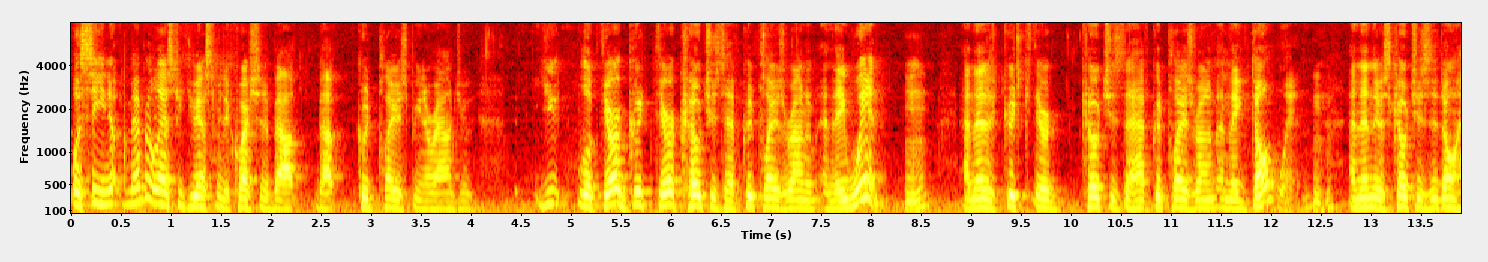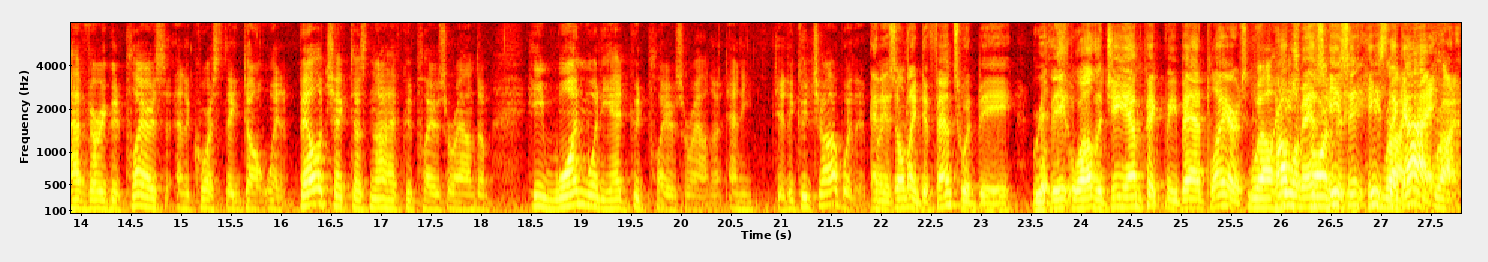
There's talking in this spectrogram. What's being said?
Well, see, you know, remember last week you asked me the question about about good players being around you. You look, there are good, there are coaches that have good players around them and they win, and there's good, there are coaches that have good players around them and they don't win, mm-hmm. and then there's coaches that don't have very good players and of course they don't win. Belichick does not have good players around him. He won when he had good players around him, and he did a good job with it. And his only defense would be, well, the, well, the GM picked me bad players. Well, problem he's is, he's, it. he's Right, the guy. right.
